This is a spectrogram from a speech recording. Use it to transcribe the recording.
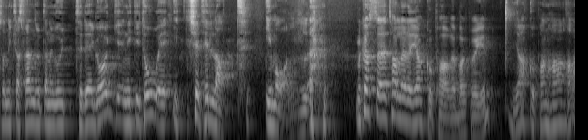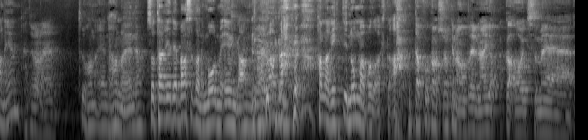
så Niklas Frendrup denne går ut til deg òg. 92 er ikke tillatt i mål. Men slags tall er det Jakob har bak på ryggen? Jakob, han har, har han én? Jeg tror det er en. Tror han er en. Han er en, ja. Så Terje, det er bare å sette han i mål med en gang. Han har riktig nummer på drakta. Da får kanskje noen andre i denne jakka òg, som er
